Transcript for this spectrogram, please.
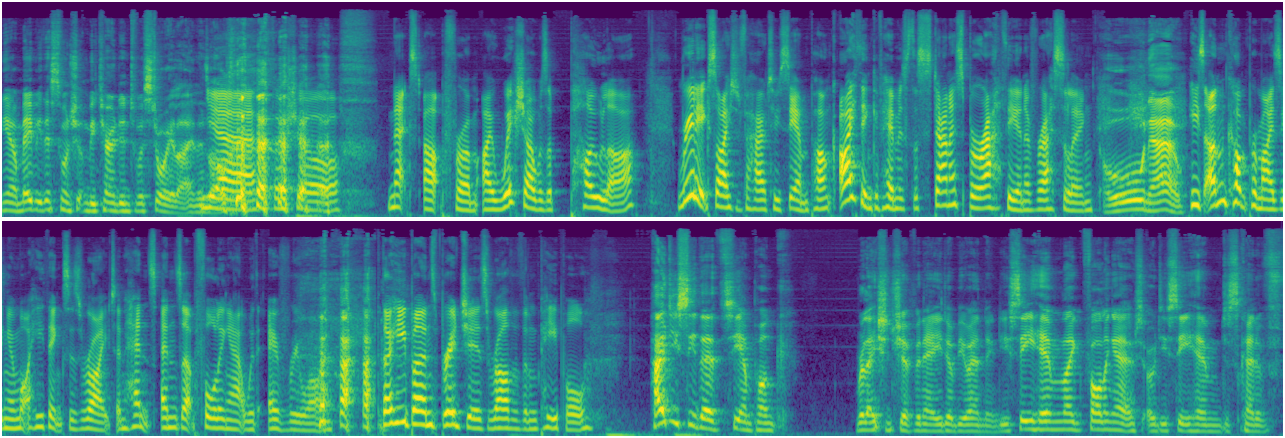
you know, maybe this one shouldn't be turned into a storyline. Yeah, for sure. Next up from I Wish I Was a Polar. Really excited for How to CM Punk. I think of him as the Stannis Baratheon of wrestling. oh, no. He's uncompromising in what he thinks is right and hence ends up falling out with everyone. Though he burns bridges rather than people. How do you see the CM Punk relationship in AEW ending? Do you see him like falling out, or do you see him just kind of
